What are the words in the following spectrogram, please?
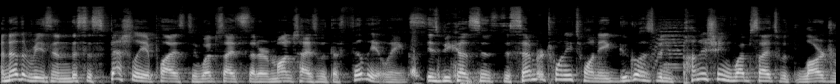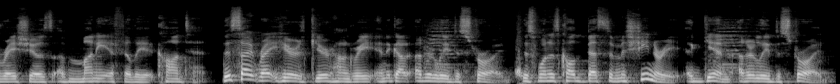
Another reason this especially applies to websites that are monetized with affiliate links is because since December 2020, Google has been punishing websites with large ratios of money affiliate content. This site right here is Gear Hungry and it got utterly destroyed. This one is called Best of Machinery, again utterly destroyed.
